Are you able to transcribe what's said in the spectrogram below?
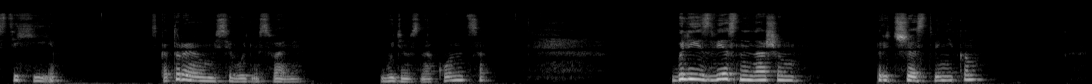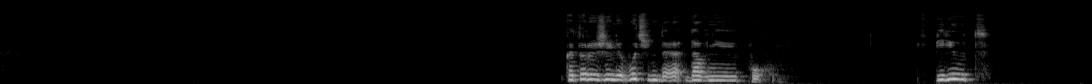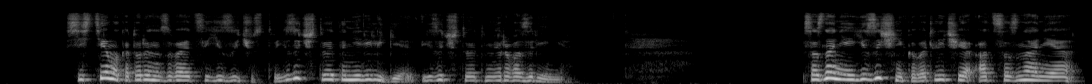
стихии, с которыми мы сегодня с вами будем знакомиться, были известны нашим предшественникам, которые жили в очень давнюю эпоху, в период системы, которая называется язычество. Язычество это не религия, язычество это мировоззрение. Сознание язычника, в отличие от сознания,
